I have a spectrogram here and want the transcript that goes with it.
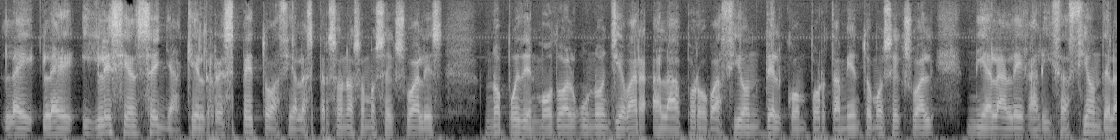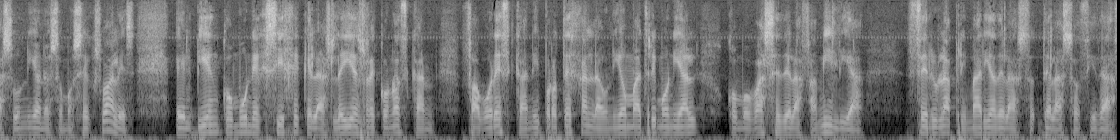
la, Iglesia enseña que el respeto hacia las personas homosexuales no puede en modo alguno llevar a la aprobación del comportamiento homosexual ni a la legalización de las uniones homosexuales. El bien común exige que las leyes reconozcan, favorezcan y protejan la unión matrimonial como base de la familia, célula primaria de la, sociedad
